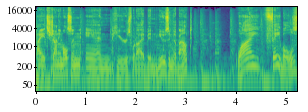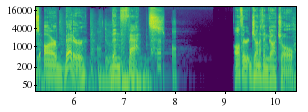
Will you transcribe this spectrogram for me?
Hi, it's Johnny Molson, and here's what I've been musing about why fables are better than facts. Author Jonathan Gottschall,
